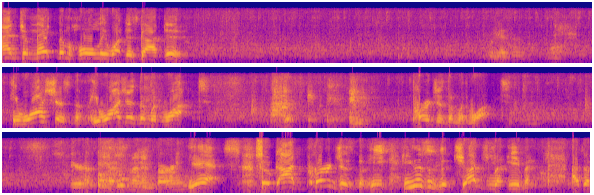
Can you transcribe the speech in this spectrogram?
And to make them holy, what does God do? He washes them. He washes them with what? Purges them with what? Spirit of judgment and burning? Yes. So God purges them. He, he uses the judgment even as a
